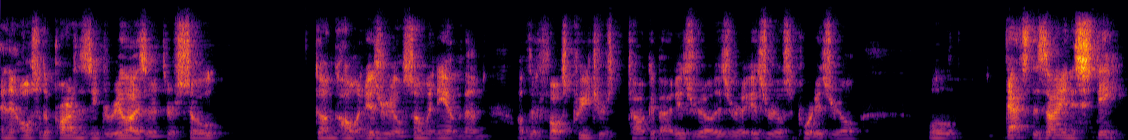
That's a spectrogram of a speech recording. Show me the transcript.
And also the Protestants need to realize that they're so gung-ho in Israel, so many of them, of their false preachers talk about Israel, Israel, Israel, support Israel. Well, that's the Zionist state.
